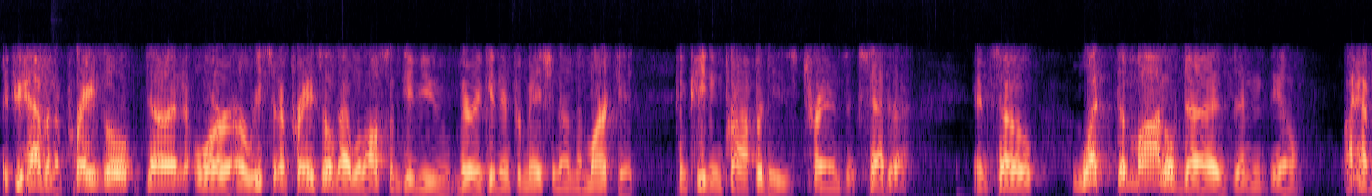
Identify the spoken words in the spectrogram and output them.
If you have an appraisal done or a recent appraisal, that will also give you very good information on the market, competing properties, trends, etc. And so what the model does, and you know, I have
